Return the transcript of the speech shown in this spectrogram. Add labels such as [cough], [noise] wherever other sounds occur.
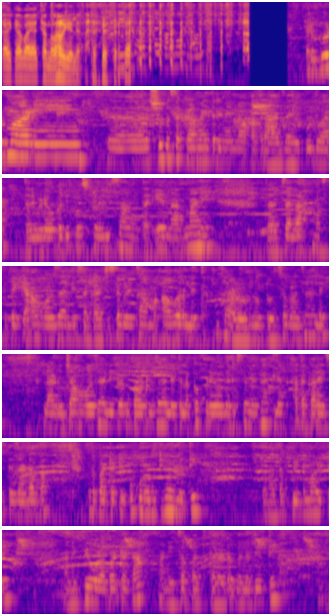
काय काय बाया चंद्रावर गेल्या. तर गुड मॉर्निंग तर शुभ सकाळ मैत्रिणींना. आता आज आहे बुधवार. तर व्हिडिओ कधी पोस्ट होईल सांगता येणार नाही. तर चला मस्तपैकी आंघोळ झाली. सकाळची सगळे कामं आवरलेत. झाडून लुटून सगळं झालंय. लाडूची आंघोळ झाली गन पावडर झाले त्याला कपडे वगैरे सगळे घातलेत. आता करायचं त्याचा डबा. तर बटाटे उकडून ठेवले ती. तर आता पीठ मळते. आणि पिवळा बटाटा आणि चपाती त्याला डब्याला देते.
